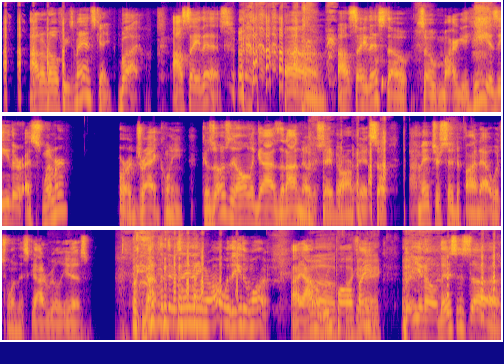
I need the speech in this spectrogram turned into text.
I don't know if he's manscaped, but I'll say this. Um, I'll say this though. So my, he is either a swimmer or a drag queen because those are the only guys that I know that shave their armpits. So I'm interested to find out which one this guy really is. Not that there's anything wrong with either one. I, I'm a Oh, RuPaul fan, A. but you know this is. uh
